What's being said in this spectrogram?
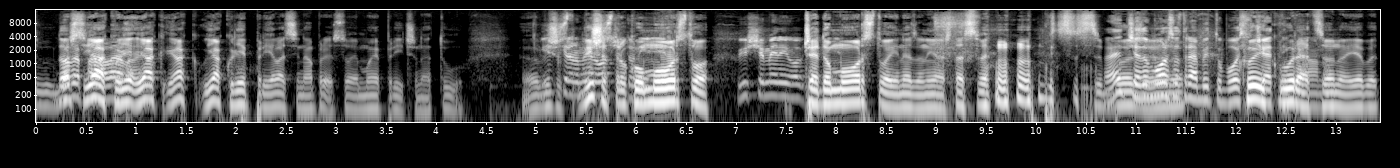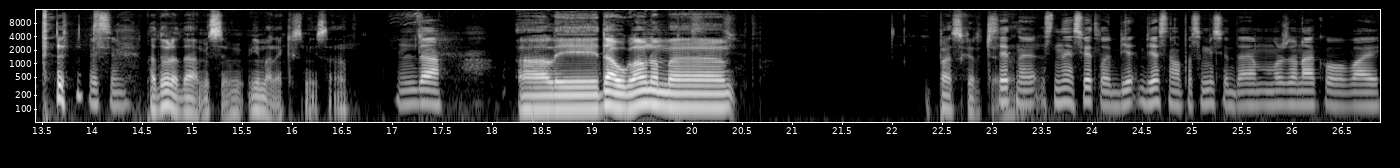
baš si jako, paralela. lije- jak, jak, jako lijep prijelaz si napravio s ove moje priče na tu više, očito nije. umorstvo, Više meni uopće... čedomorstvo i ne znam ja šta sve. se, E, Bože, Čedomorstvo ono, treba biti u Bosni Koji četnika, kurac, ono. ono, jebate. Mislim, pa dobro, da, mislim, ima neki smisla. no. da. Ali, da, uglavnom, e, pas hrče. Svjetlo je, ne, svjetlo je bje- bljesnalo, pa sam mislio da je možda onako ovaj,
